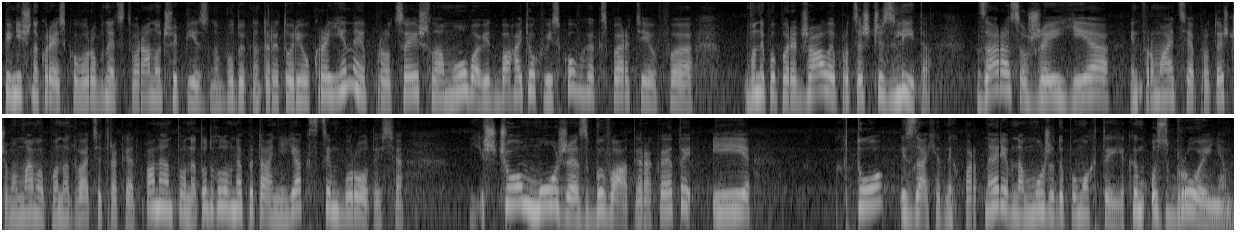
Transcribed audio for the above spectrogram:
північно-корейського виробництва рано чи пізно будуть на території України, про це йшла мова від багатьох військових експертів. Е, Вони попереджали про це ще з літа. Зараз вже є інформація про те, що ми маємо понад 20 ракет. Пане Антоне, тут головне питання: як з цим боротися? Що може збивати ракети, і хто із західних партнерів нам може допомогти? Яким озброєнням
